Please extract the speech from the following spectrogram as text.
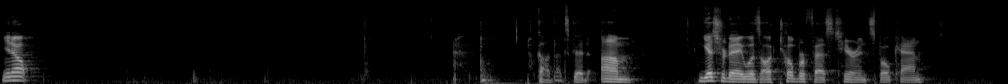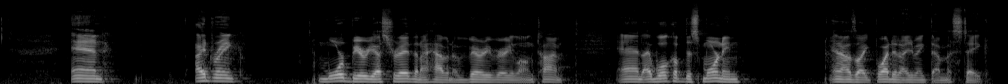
You know, God, that's good. Um, yesterday was Oktoberfest here in Spokane, and I drank more beer yesterday than I have in a very, very long time. And I woke up this morning and I was like, why did I make that mistake?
